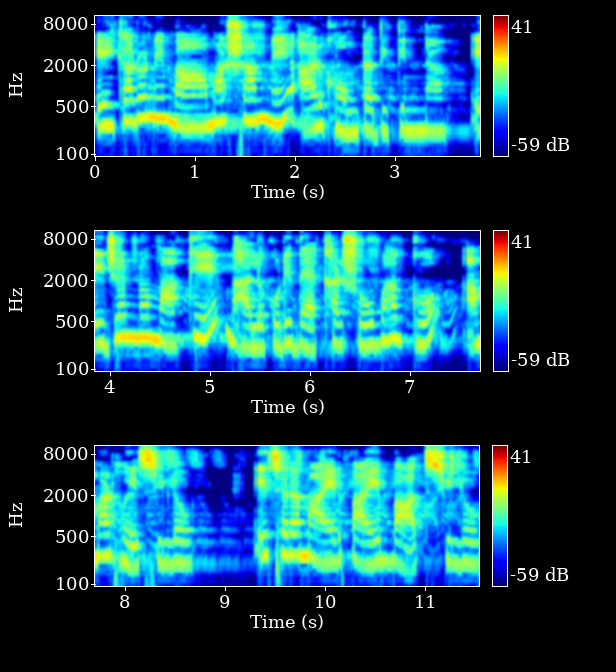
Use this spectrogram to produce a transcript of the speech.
এই কারণে মা আমার সামনে আর ঘোমটা দিতেন না। এই জন্য মাকে ভালো করে দেখার সৌভাগ্য আমার হয়েছিল। এছাড়া মায়ের পায়ে বাত ছিল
